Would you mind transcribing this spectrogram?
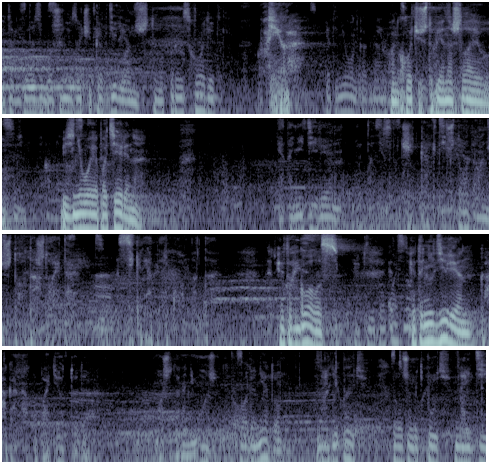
Этот голос больше не звучит как Дилиан. Что происходит? Тихо. Он, хочет, чтобы я нашла его. Без него я потеряна. Это не Дилиан. Это не звучит как Дилиан. Что там? Что там? Что это? Секретная комната. Этот голос. Это не Дилиан. Как она попадет туда? Может, она не может. Хода нету. Найди путь. Должен быть путь. Найди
